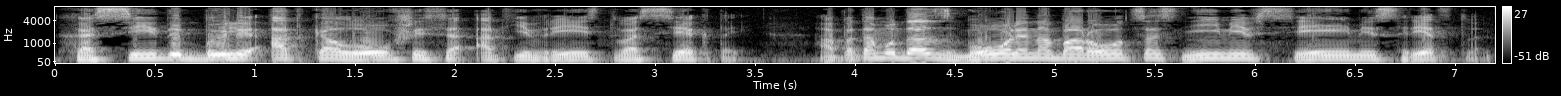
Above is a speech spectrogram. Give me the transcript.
хасиды были отколовшейся от еврейства сектой, а потому дозволено бороться с ними всеми средствами.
